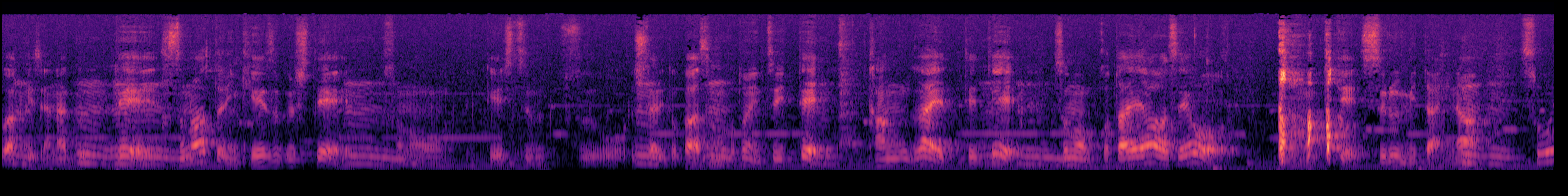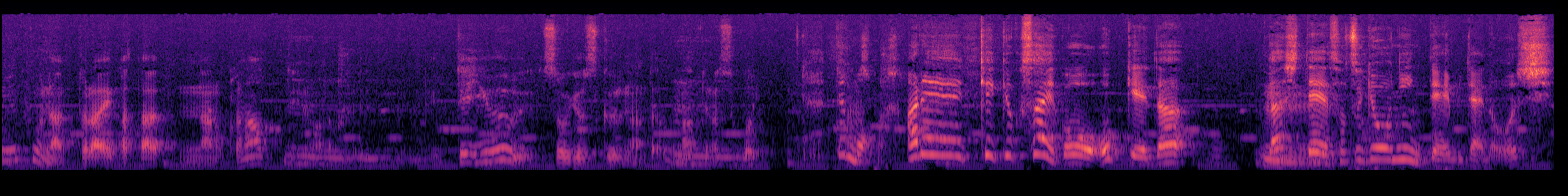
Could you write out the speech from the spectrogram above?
わけじゃなくって、うんうんその後に継続して、うん。その提出物をしたりとか、うんそのことについて考えてて、うんその答え合わせを来てするみたいな、そういうふうな捉え方なのかなっていうのは、っていう創業スクールなんだろうなっていうのはすごい、でもあれ結局最後 OK だ出してうん卒業認定みたいのをし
